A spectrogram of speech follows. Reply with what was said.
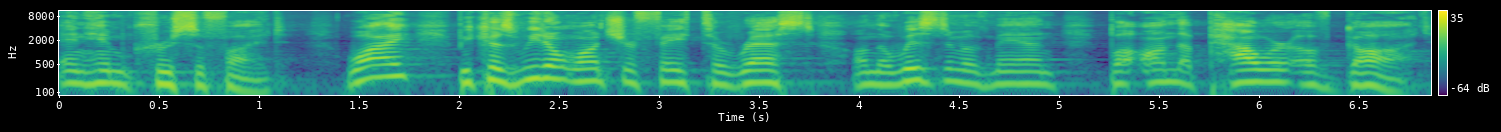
and Him crucified. Why? Because we don't want your faith to rest on the wisdom of man, but on the power of God.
